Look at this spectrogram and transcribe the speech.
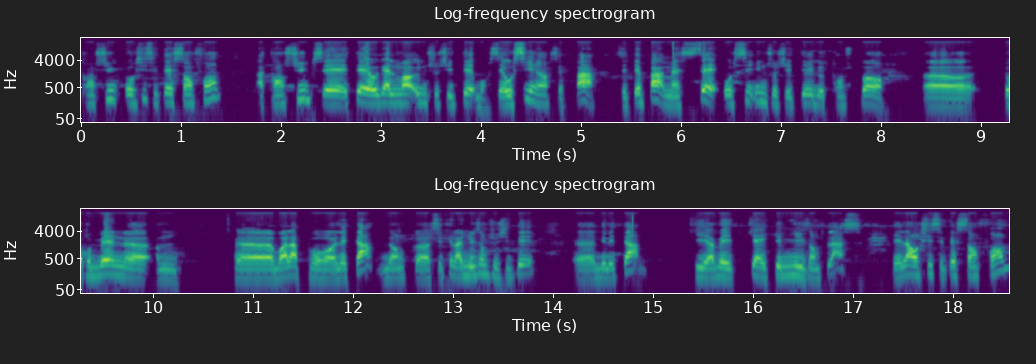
Transub aussi, c'était 100 francs. La Transub, c'était également une société, bon, c'est aussi, hein, c'est pas, c'était pas, mais c'est aussi une société de transport euh, urbaine, euh, euh, voilà, pour l'État. Donc, euh, c'était la deuxième société de l'État qui avait, qui a été mise en place. Et là aussi, c'était 100 francs.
